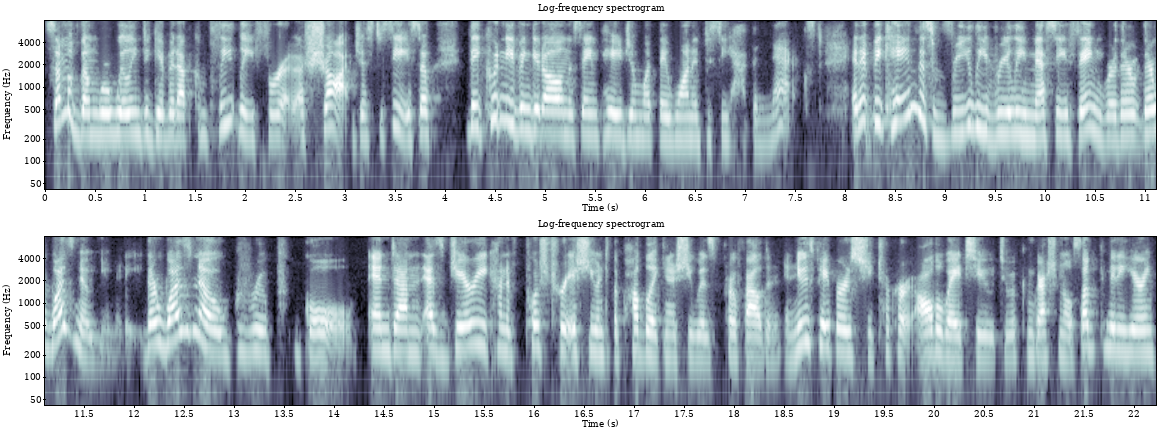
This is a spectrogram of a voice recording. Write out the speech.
Some of them were willing to give it up completely for a shot just to see. So they couldn't even get all on the same page in what they wanted to see happen next. And it became this really really messy thing where there there was no unity. There was no group goal. And um, as Jerrie kind of pushed her issue into the public, you know, she was profiled in, in newspapers, she took her all the way to to a congressional subcommittee hearing.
